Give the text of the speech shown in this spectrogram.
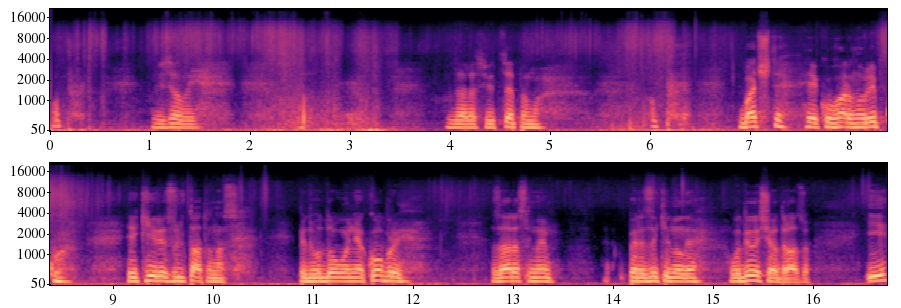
Оп, взяли. Зараз відцепимо. Оп. Бачите, яку гарну рибку, який результат у нас підгодовування кобри. Зараз ми перезакинули водилище одразу і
